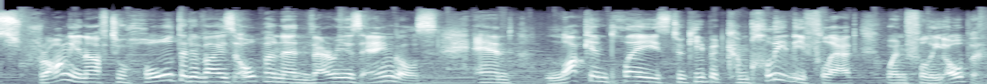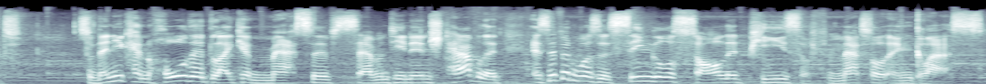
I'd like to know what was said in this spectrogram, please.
strong enough to hold the device open at various angles and lock in place to keep it completely flat when fully opened. So then you can hold it like a massive 17-inch tablet as if it was a single solid piece of metal and glass.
